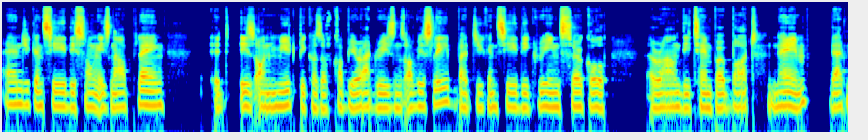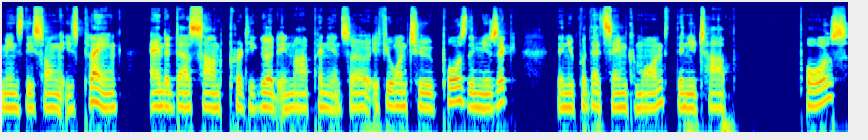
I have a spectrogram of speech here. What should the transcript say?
and you can see the song is now playing. It is on mute because of copyright reasons, obviously, but you can see the green circle around the tempo bot name. That means the song is playing and it does sound pretty good in my opinion. So if you want to pause the music, then you put that same command, then you tap pause.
